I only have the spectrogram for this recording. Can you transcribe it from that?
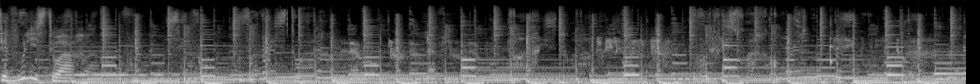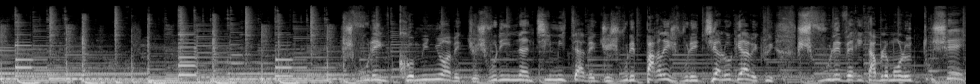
C'est vous l'histoire. Je voulais une communion avec Dieu, je voulais une intimité avec Dieu, je voulais parler, je voulais dialoguer avec lui, je voulais véritablement le toucher.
